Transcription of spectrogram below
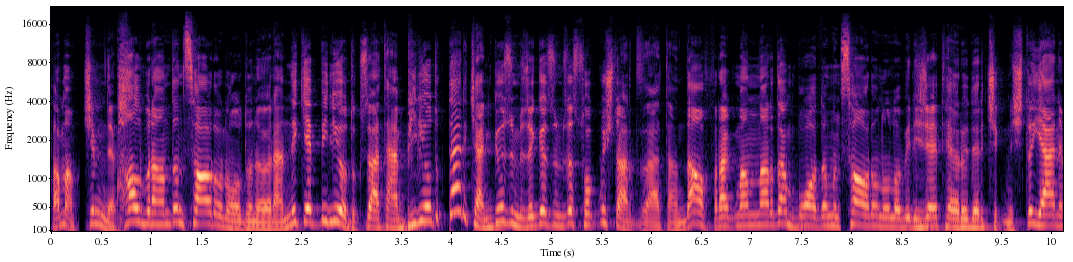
Tamam. Şimdi Halbrand'ın Sauron olduğunu öğrendik. Hep biliyorduk zaten. Biliyorduk derken gözümüze gözümüze sokmuşlardı zaten. Daha fragmanlardan bu adamın Sauron olabileceği teorileri çıkmıştı. Yani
